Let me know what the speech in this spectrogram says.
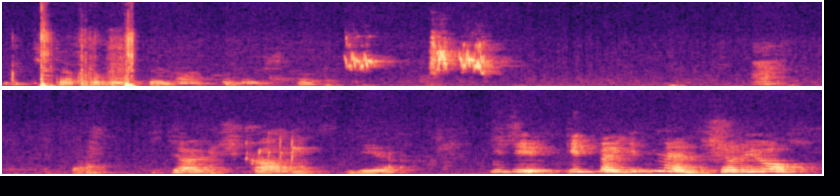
İki dakika bekleyin arkadaşlar. Cici gitme gitme dışarı yok.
